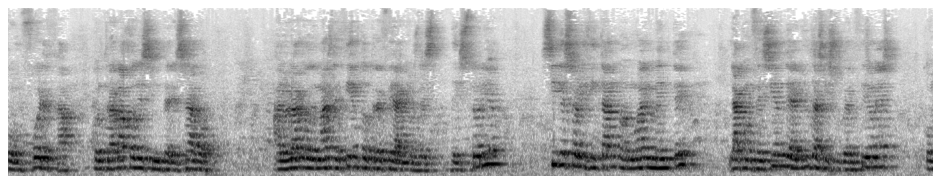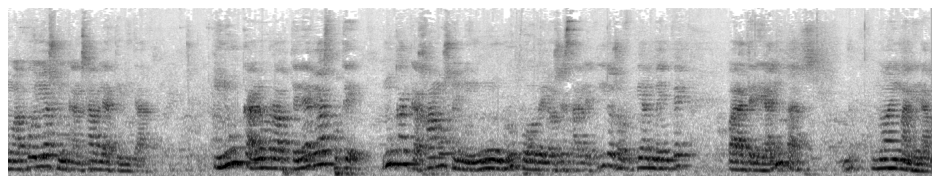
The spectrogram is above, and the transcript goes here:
con fuerza, con trabajo desinteresado, a lo largo de más de 113 años de, de historia, sigue solicitando anualmente la concesión de ayudas y subvenciones como apoyo a su incansable actividad. Y nunca logra obtenerlas porque nunca encajamos en ningún grupo de los establecidos oficialmente para tener ayudas. No hay manera.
